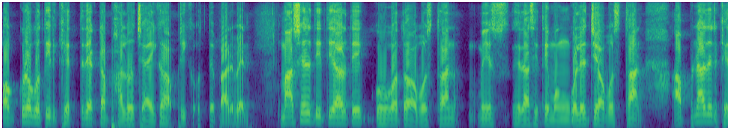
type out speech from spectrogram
অগ্রগতির ক্ষেত্রে একটা ভালো জায়গা আপনি করতে পারবেন। মাসের দ্বিতীয়ার্ধে গ্রহগত অবস্থান, মেষ রাশিতে মঙ্গলের যে অবস্থান, আপনাদের ক্ষেত্রে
